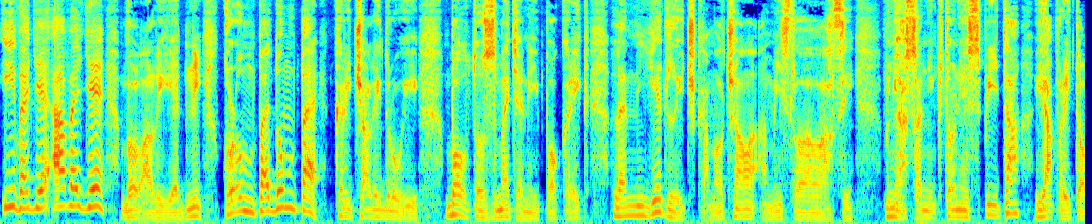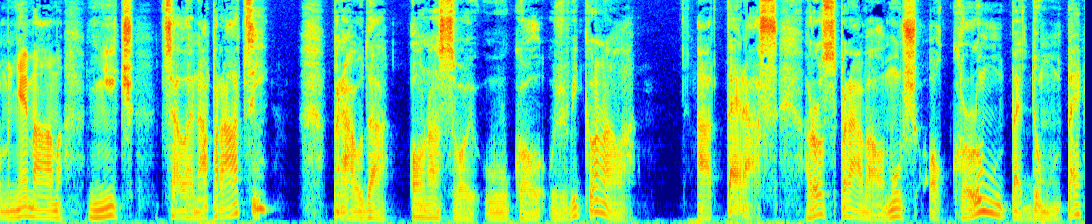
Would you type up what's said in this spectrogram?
Ivede a Vede, volali jedni, Klumpe Dumpe, kričali druhí. Bol to zmetený pokrik, len jedlička mlčala a myslela si, mňa sa nikto nespýta, ja pritom nemám nič celé na práci? Pravda, ona svoj úkol už vykonala. A teraz rozprával muž o klumpe dumpe,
